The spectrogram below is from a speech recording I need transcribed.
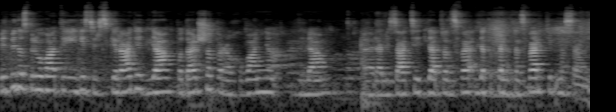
Відповідно, спрямувати її сільській раді для подальшого перерахування для е, реалізації для трансфер для капітальних трансфертів населення.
